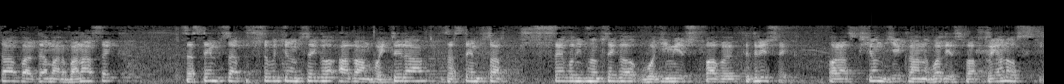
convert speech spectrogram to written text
zastępca Waldemar Banaszek, zastępca przewodniczącego Adam Wojtyla, zastępca przewodniczącego Włodzimierz Paweł Pydryszek oraz ksiądz dziekan Władysław Trojanowski.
